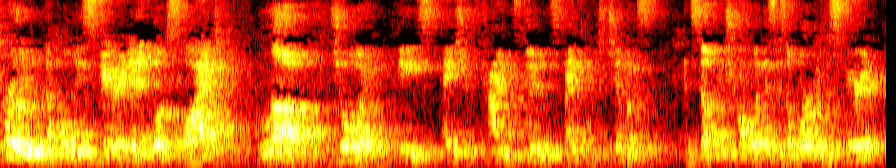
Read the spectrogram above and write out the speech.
through the Holy Spirit. And it looks like love, joy, peace, patience, kindness, goodness, faithfulness, gentleness, and self-control. And this is a work of the Spirit.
